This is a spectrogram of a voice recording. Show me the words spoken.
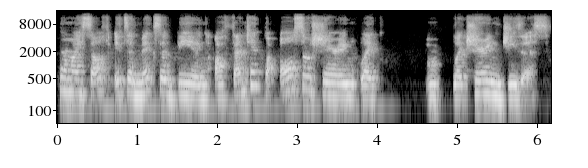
for myself, it's a mix of being authentic, but also sharing like like sharing Jesus.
